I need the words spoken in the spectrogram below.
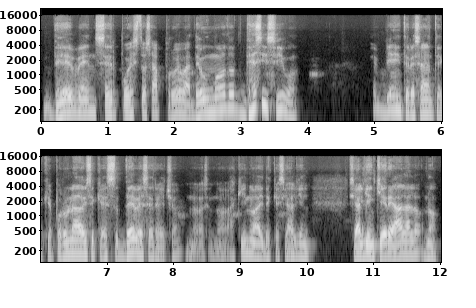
deben ser puestos a prueba de un modo decisivo. Es bien interesante que por un lado dice que eso debe ser hecho. No, aquí no hay de que si alguien, si alguien quiere, hágalo. No,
